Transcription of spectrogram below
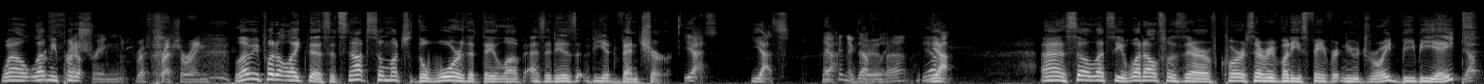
Well, let me put it refreshing. Refreshing. let me put it like this. It's not so much the war that they love as it is the adventure. Yes. Yes. Yeah, I can agree definitely. with that. Yeah. Uh, so let's see what else was there. Of course, everybody's favorite new droid, BB-8. Yep.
